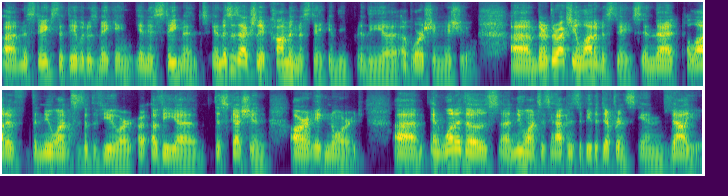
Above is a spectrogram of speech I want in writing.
uh, mistakes that David was making in his statement, and this is actually a common mistake in the in the uh, abortion issue. Um, there, there are actually a lot of mistakes in that a lot of the nuances of the view or, or of the uh, discussion are ignored. Um, and one of those uh, nuances happens to be the difference in value.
